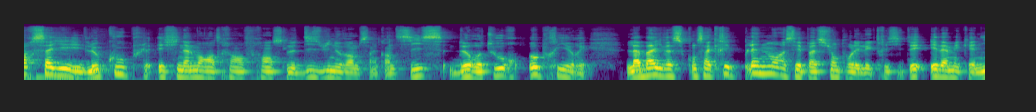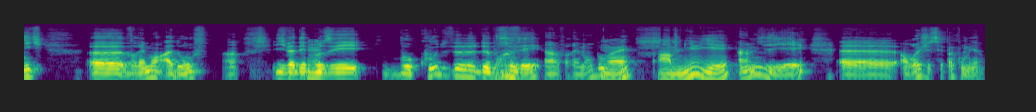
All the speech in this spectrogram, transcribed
Alors ça y est, le couple est finalement rentré en France le 18 novembre 56, de retour au prieuré. Là-bas, il va se consacrer pleinement à ses passions pour l'électricité et la mécanique, euh, vraiment à donf. hein. Il va déposer beaucoup de, de brevets, hein, vraiment beaucoup, Ouais, un millier, un millier. Euh, en vrai, je sais pas combien.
